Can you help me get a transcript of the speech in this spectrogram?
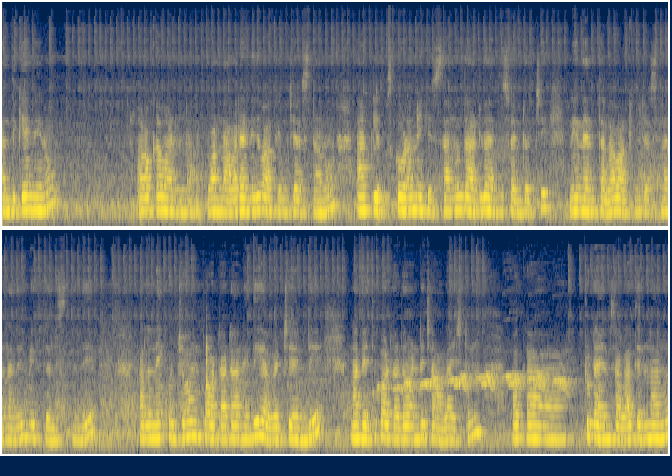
అందుకే నేను ఒక వన్ వన్ అవర్ అనేది వాకింగ్ చేస్తాను. ఆ క్లిప్స్ కూడా మీకు ఇస్తాను. దాంట్లో ఎంత స్వెడ్ వచ్చి నేను ఎంతలా వాకింగ్ చేస్తున్నాను అనేది మీకు తెలుస్తుంది. అలానే కొంచెం పొటాటో అనేది అవాయిడ్ చేయండి. నాకైతే పొటాటో అంటే చాలా ఇష్టం. ఒక టూ టైమ్స్ అలా తిన్నాను.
